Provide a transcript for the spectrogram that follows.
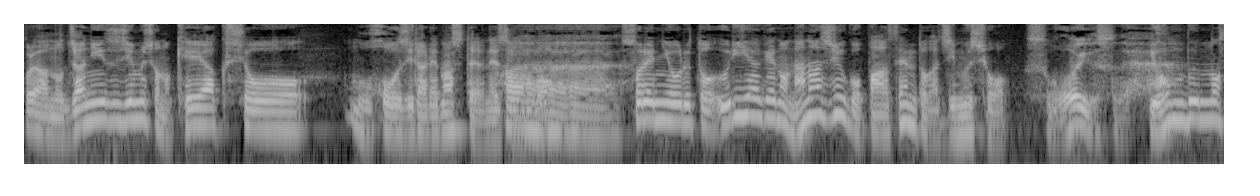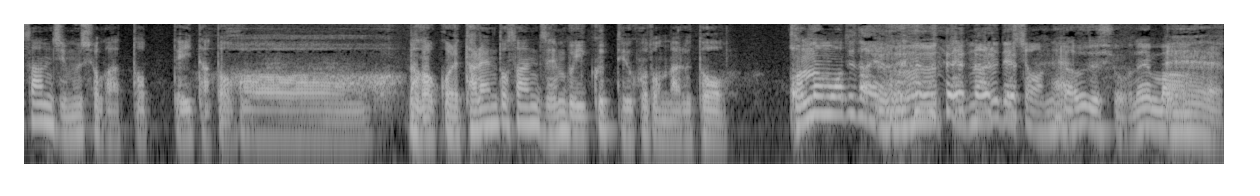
これあのジャニーズ事務所の契約書も報じられましたよねその後、それによると売上の75%が事務所。すごいですね。4分の3事務所が取っていたと。あ。だからこれタレントさんに全部行くっていうことになるとあこんなもん出たんやね。ってなるでしょうね。なるでしょうね。まあ、ええ。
